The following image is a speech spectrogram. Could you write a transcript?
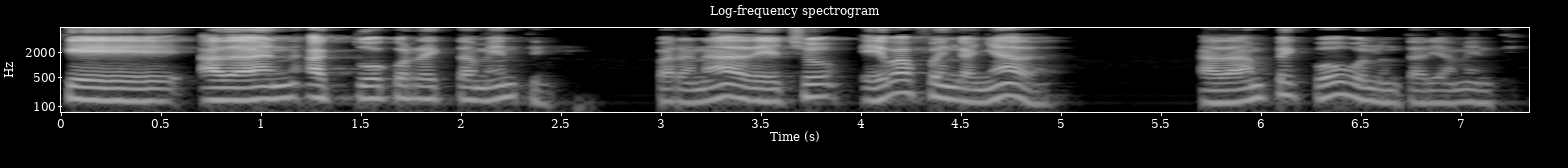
que Adán actuó correctamente. Para nada. De hecho, Eva fue engañada. Adán pecó voluntariamente.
